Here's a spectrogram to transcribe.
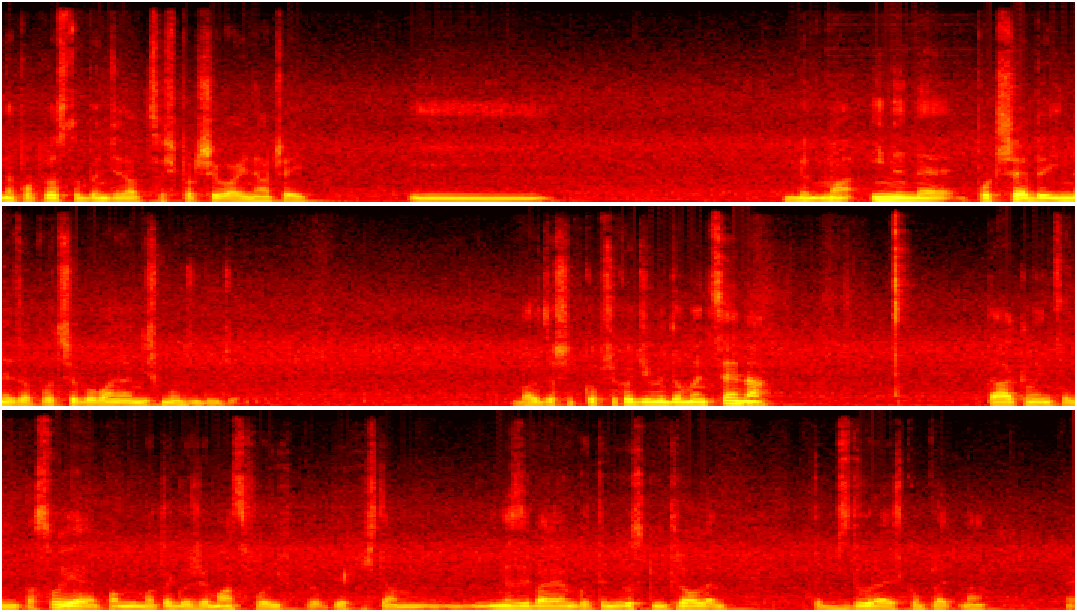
no po prostu będzie na coś patrzyła inaczej i ma inne potrzeby, inne zapotrzebowania niż młodzi ludzie. Bardzo szybko przechodzimy do Mencena. Tak, Mencen mi pasuje, pomimo tego, że ma swoich jakiś tam, nazywają go tym ruskim trolem, to bzdura jest kompletna. E,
